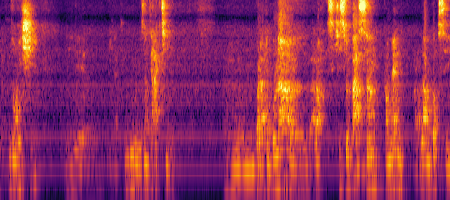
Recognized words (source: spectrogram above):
la plus enrichie et, la plus interactive. voilà, donc on a, alors ce qui se passe hein, quand même, alors là encore c'est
